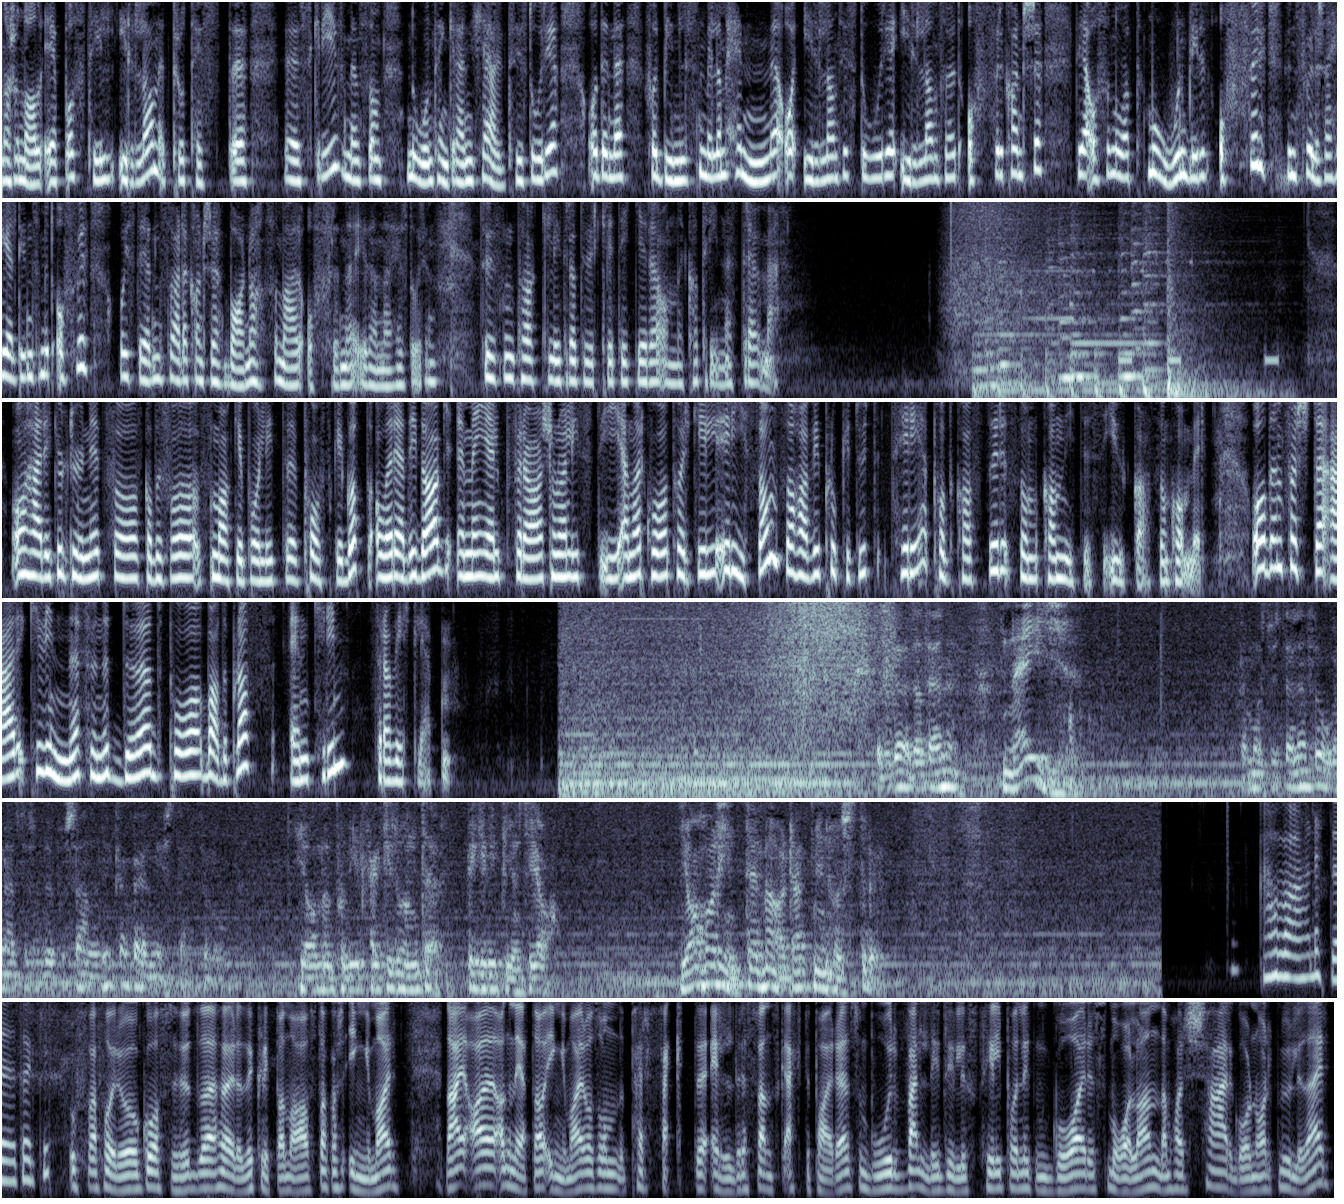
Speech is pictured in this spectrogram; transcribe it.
nasjonalepos til Irland, et protestskriv, men som noen tenker er en kjærlighetshistorie. Og denne forbindelsen mellom henne og Irlands historie, Irland som et offer kanskje, det er også noe at moren blir et offer. Hun føler seg hele tiden som et offer, og isteden så er det kanskje barna som er ofrene i denne historien. Tusen takk, litteraturkritiker Anne Katrine Straume. Og her i Kulturnytt så skal du få smake på litt påskegodt allerede i dag. Med hjelp fra journalist i NRK Torkil Risan så har vi plukket ut tre podkaster som kan nytes i uka som kommer. Og den første er 'Kvinne funnet død på badeplass', en krim fra virkeligheten. Har du dödat henne? Nej! Jag måste ställa en fråga eftersom du på sannolika skäl misstänkt för mord. Ja, men på vilka grunder begriper ju inte jag. Jag har inte mördat min hustru. Ja, hva er dette, Torkil? Uff, jeg får jo gåsehud da jeg hører de klippene av stakkars Ingemar. Nei, Agneta og Ingemar var sånn perfekte eldre svenske ekteparet som bor veldig idyllisk til på en liten gård, Småland. De har skjærgården og alt mulig der.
